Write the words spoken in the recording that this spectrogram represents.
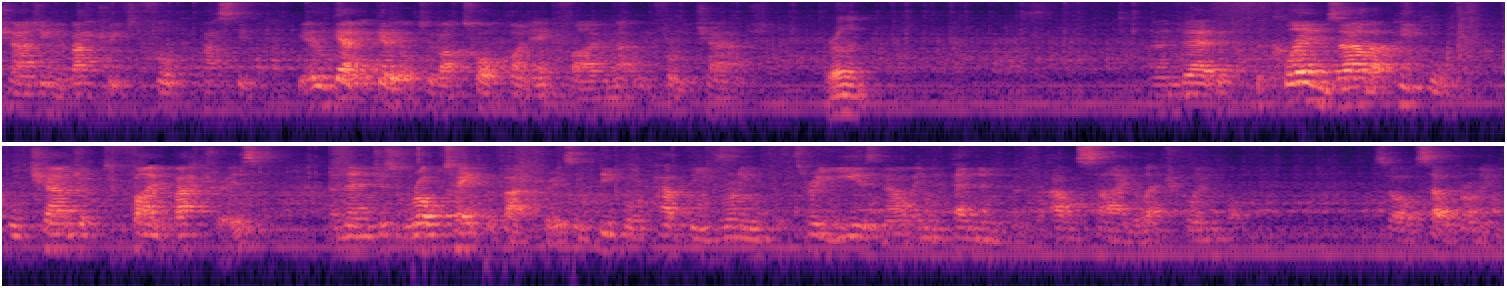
charging the battery to full capacity. It'll get it, get it up to about 12.85, and that will be fully charged. Brilliant. And uh, the, the claims are that people will charge up to five batteries and then just rotate the batteries. And people have had these running for three years now, independent of outside electrical input. So self-running.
